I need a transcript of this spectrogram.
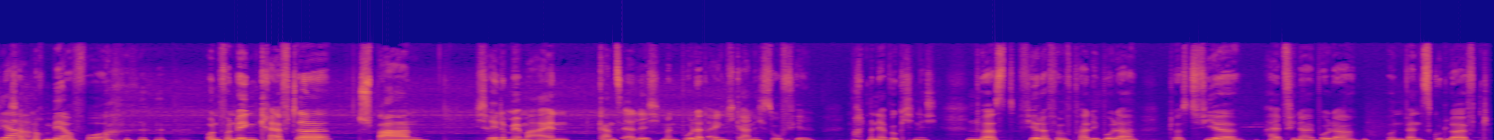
Ja. Ich habe noch mehr vor. Und von wegen Kräfte sparen. Ich rede mir mal ein, ganz ehrlich, man bouldert eigentlich gar nicht so viel. Macht man ja wirklich nicht. Mhm. Du hast vier oder fünf Quali-Boulder, du hast vier Halbfinal-Boulder und wenn es gut läuft,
